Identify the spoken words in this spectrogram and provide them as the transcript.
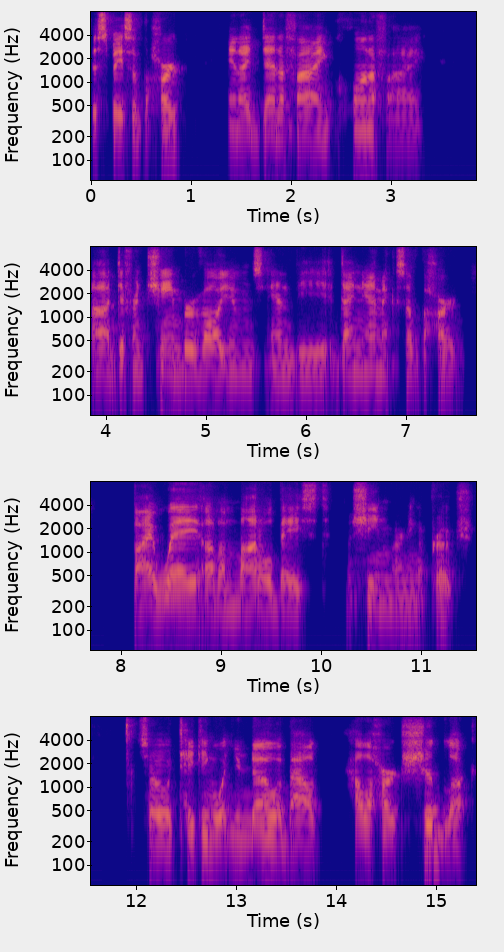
the space of the heart and identify and quantify uh, different chamber volumes and the dynamics of the heart by way of a model-based machine learning approach. So taking what you know about how the heart should look,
